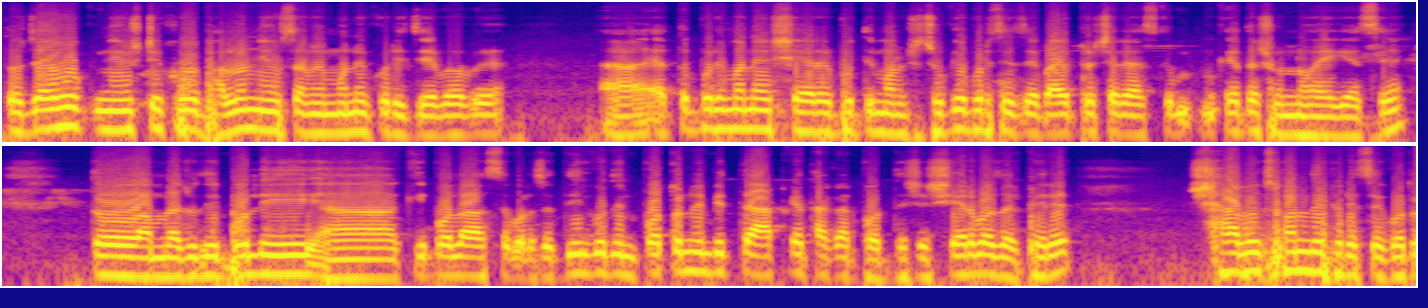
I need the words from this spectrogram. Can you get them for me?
তো যাই হোক নিউজটি খুবই ভালো নিউজ আমি মনে করি যে এভাবে এত পরিমাণে শেয়ারের প্রতি মানুষ ঝুঁকে পড়েছে যে বাই প্রেসারে আজকে ক্রেতা শূন্য হয়ে গেছে। তো আমরা যদি বলি কি বলা আছে? বলেছে দীর্ঘদিন পতনের বৃত্তে আটকে থাকার পর দেশে শেয়ার বাজার ফেরে। স্বাভাবিক ছন্দে ফিরেছে। গত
